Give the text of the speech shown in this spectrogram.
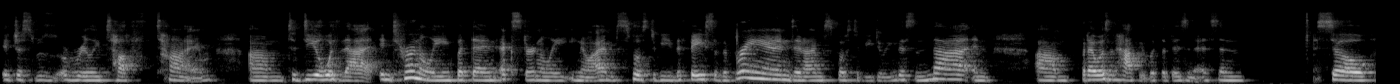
it just was a really tough time um, to deal with that internally but then externally you know i'm supposed to be the face of the brand and i'm supposed to be doing this and that and um, but i wasn't happy with the business. And so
